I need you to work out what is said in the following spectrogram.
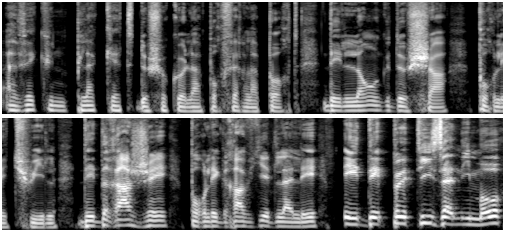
avec une plaquette de chocolat pour faire la porte, des langues de chat pour les tuiles, des dragées pour les graviers de l'allée et des petits animaux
